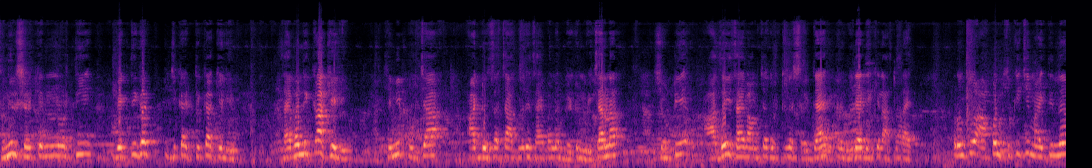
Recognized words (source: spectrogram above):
सुनील शेळकेंवरती व्यक्तिगत जी काही टीका केली साहेबांनी का केली हे मी पुढच्या आठ दिवसाच्या आतमध्ये साहेबांना भेटून विचारणार. शेवटी आजही साहेब आमच्या दृष्टीने श्रद्धा आहेत आणि उद्या देखील असणार आहेत. परंतु आपण चुकीची माहिती न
